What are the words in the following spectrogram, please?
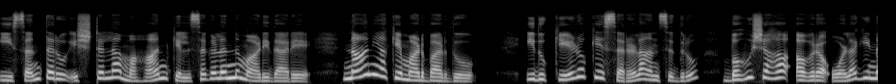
ಈ ಸಂತರು ಇಷ್ಟೆಲ್ಲ ಮಹಾನ್ ಕೆಲಸಗಳನ್ನು ಮಾಡಿದ್ದಾರೆ. ನಾನ್ಯಾಕೆ ಮಾಡಬಾರ್ದು? ಇದು ಕೇಳೋಕೆ ಸರಳ ಅನ್ಸಿದ್ರು ಬಹುಶಃ ಅವರ ಒಳಗಿನ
